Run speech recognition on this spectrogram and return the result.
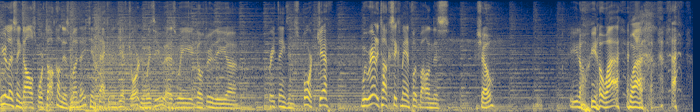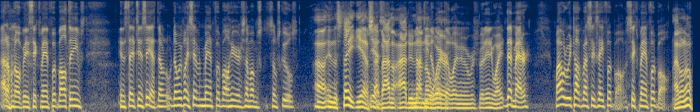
You're listening to All Sports Talk on this Monday. Tim Tackett and Jeff Jordan with you as we go through the uh, great things in sports. Jeff, we rarely talk six man football in this show. You know, you know why? Why? I don't know if any six man football teams in the state of Tennessee. Don't, don't we play seven man football here? Some of them, some schools. Uh, in the state, yes, Yes. but I, don't, I do not, know TWA where. members, but anyway, it doesn't matter. Why would we talk about six A football, six man football? I don't know.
